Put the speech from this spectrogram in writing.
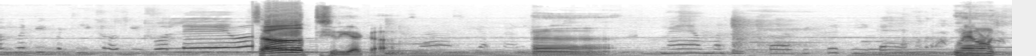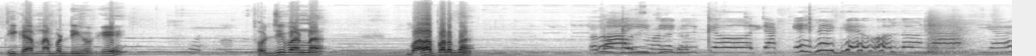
ਅਮਨਦੀਪ ਠੀਕ ਹੋ ਗਈ ਬੋਲੇ ਓ। ਸਤਿ ਸ਼੍ਰੀ ਅਕਾਲ। ਹਾਂ, ਮੈਂ ਹੁਣ ਕੀ ਕਰਨਾ ਵੱਡੀ ਹੋ ਕੇ? ਫੌਜੀ ਬਣਨਾ ਬਾਹਲਾ ਪੜਦਾ ਬਾਈ ਜੀ ਨੂੰ ਚੋ ਚੱਕ ਕੇ ਲੈ ਗਏ ਬੋਲੋ ਨਾ ਕੀਆ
